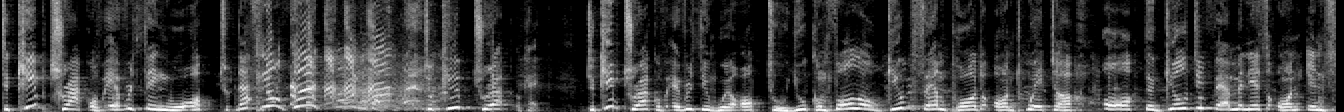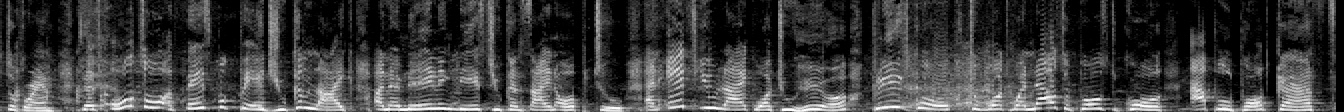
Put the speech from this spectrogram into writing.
to keep track of everything we're up to. That's not good. Sorry. to keep track. Okay. To keep track of everything we're up to, you can follow Guilt Pod on Twitter or The Guilty Feminist on Instagram. There's also a Facebook page you can like and a mailing list you can sign up to. And if you like what you hear, please go to what we're now supposed to call Apple Podcasts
